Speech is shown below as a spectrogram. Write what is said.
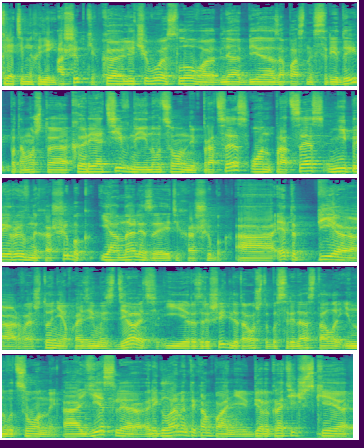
креативных идей. Ошибки. Ключевое слово для безопасной среды, потому что креативный инновационный процесс, он процесс непрерывных ошибок и анализа этих ошибок. А это первое, что необходимо сделать и разрешить для того, чтобы среда стала инновационной. А если регламенты компании, бюрократические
